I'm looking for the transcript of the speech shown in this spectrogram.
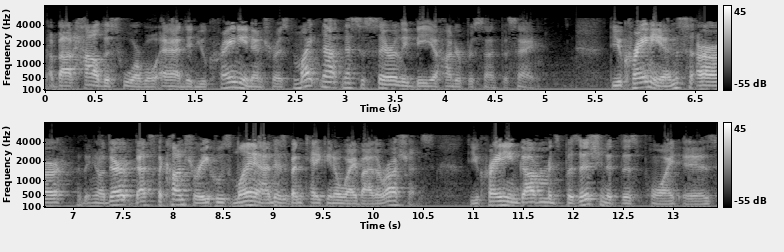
about how this war will end and Ukrainian interest might not necessarily be 100% the same. The Ukrainians are, you know, that's the country whose land has been taken away by the Russians. The Ukrainian government's position at this point is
